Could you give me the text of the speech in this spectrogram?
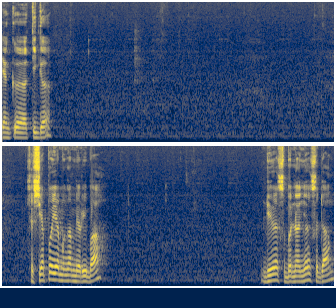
Yang ketiga, sesiapa yang mengambil riba, dia sebenarnya sedang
